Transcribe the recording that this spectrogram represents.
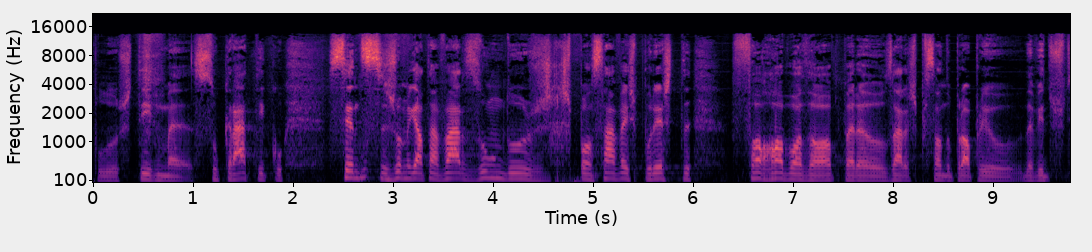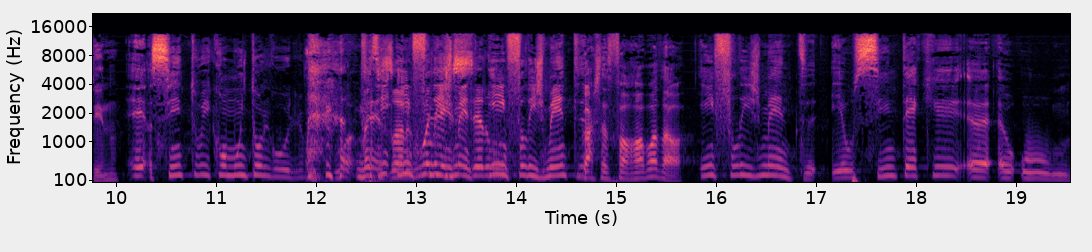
pelo estigma socrático. Sente-se João Miguel Tavares um dos responsáveis por este forrobodó, para usar a expressão do próprio David Justino? É, sinto e com muito orgulho. Mas infelizmente, um- infelizmente, Gosta de forrobodó? infelizmente, eu sinto é que eh, o,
